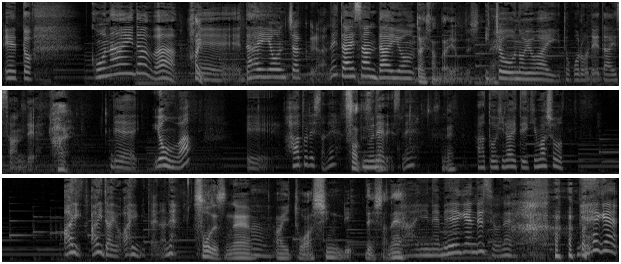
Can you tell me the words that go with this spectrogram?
えっ、と。この間は、はい。えー第四チャクラね第三第四。第3第4でしたね。胃腸の弱いところで第三で。はい。で4は、えーハートでしたね。そうですね。胸ですね。ね。ハートを開いていきましょう。愛愛だよ愛みたいなね。そうですね、うん。愛とは真理でしたね。あいいね名言ですよね。名言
